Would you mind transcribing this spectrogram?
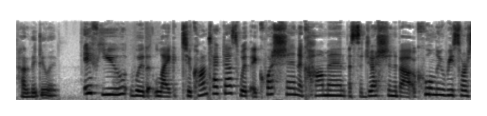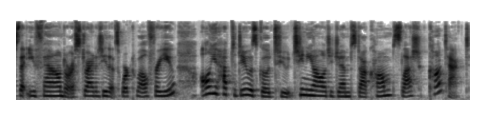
how do they do it? If you would like to contact us with a question, a comment, a suggestion about a cool new resource that you found or a strategy that's worked well for you, all you have to do is go to genealogygems.com slash contact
